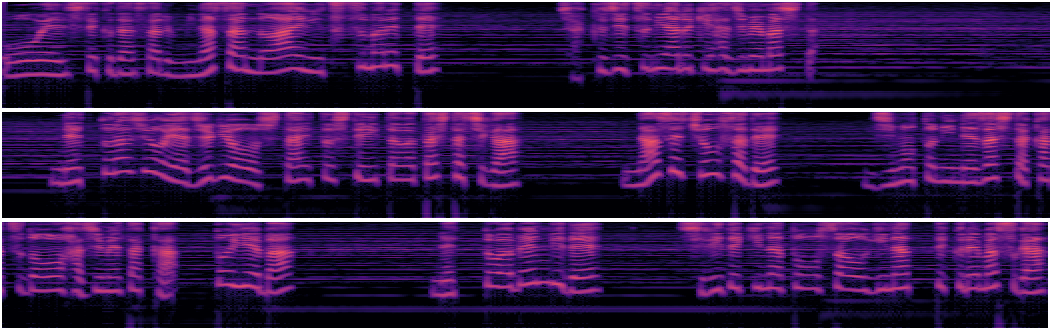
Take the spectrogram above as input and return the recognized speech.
応援してくださる皆さんの愛に包まれて、着実に歩き始めました。ネットラジオや授業を主体としていた私たちが、なぜ調査で地元に根ざした活動を始めたかといえば、ネットは便利で地理的な遠さを補ってくれますが、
